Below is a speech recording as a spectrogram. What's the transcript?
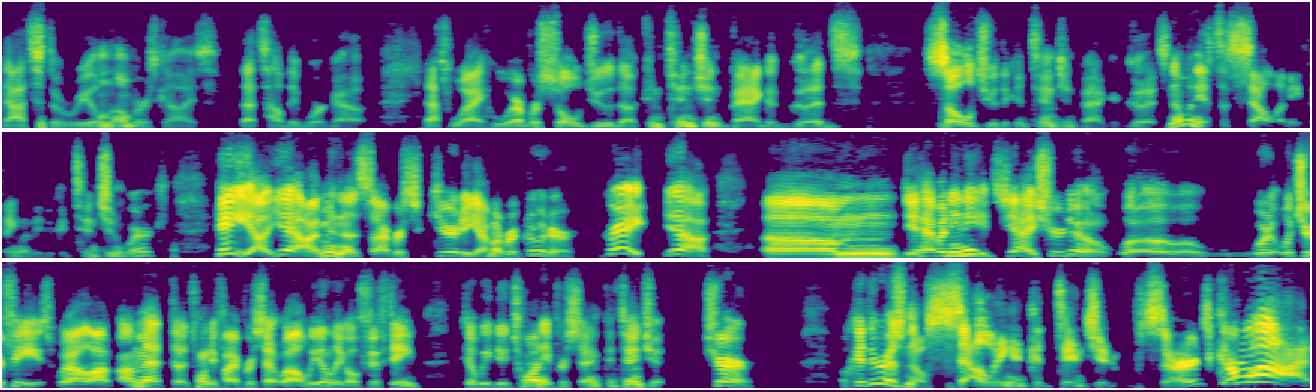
That's the real numbers, guys. That's how they work out. That's why whoever sold you the contingent bag of goods sold you the contingent bag of goods. Nobody has to sell anything when they do contingent work. Hey, uh, yeah, I'm in a cybersecurity. I'm a recruiter. Great. Yeah. Um, do you have any needs? Yeah, I sure do. Uh, what's your fees? Well, I'm at 25%. Uh, well, we only go 15. Can we do 20% contingent? Sure. Okay, there is no selling and contingent search. Come on.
